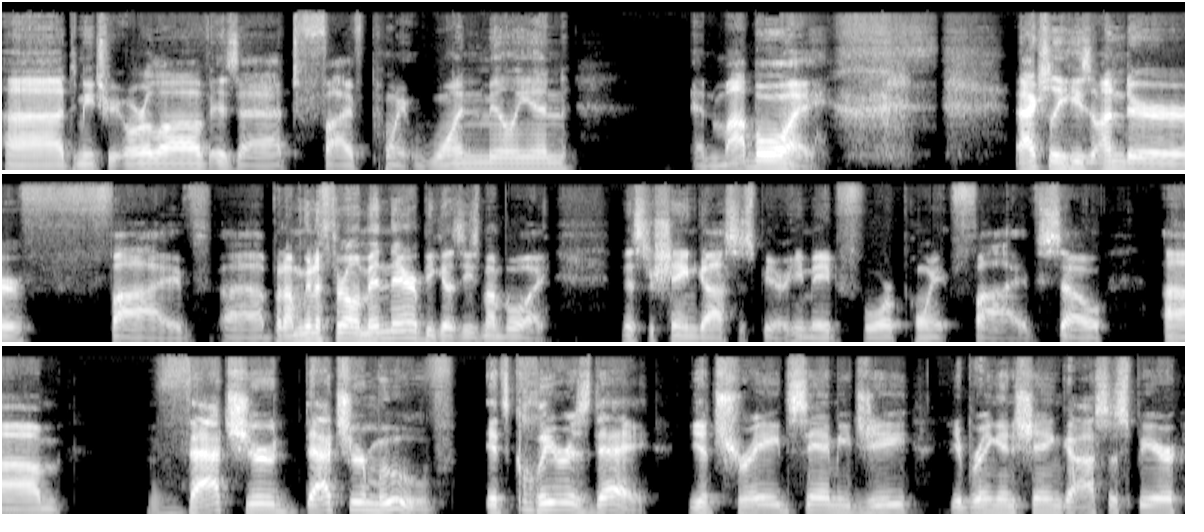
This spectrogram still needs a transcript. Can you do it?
Uh Dmitry Orlov is at 5.1 million. And my boy, actually, he's under five, uh, but I'm going to throw him in there because he's my boy, Mr. Shane Gostisbehere. He made 4.5. So um, that's your that's your move. It's clear as day. You trade Sammy G, you bring in Shane Gostisbehere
